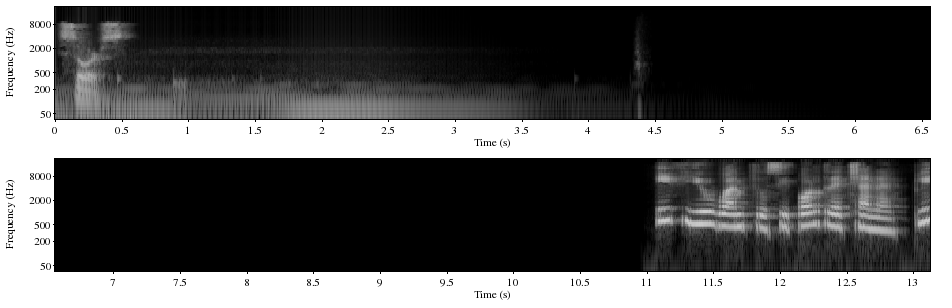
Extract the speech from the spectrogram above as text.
Source If you want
